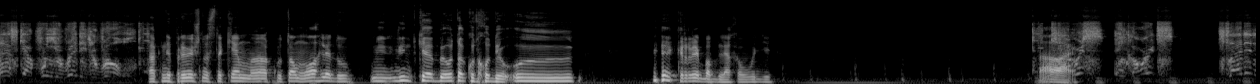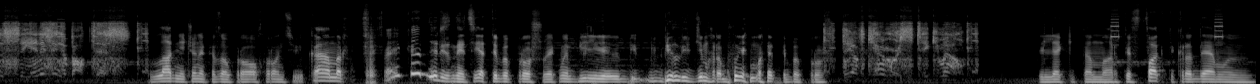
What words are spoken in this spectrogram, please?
Mask up when you're ready to roll. Так непривично з таким а, кутом огляду. Він, він таке отак от ходив. Як риба, бляха, в воді. Давай. Влад нічого не казав про охоронців і камер. А яка різниця? Я тебе прошу. Як ми білі, бі- білий дім грабуємо, я тебе прошу. Всілякі там артефакти крадемо,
